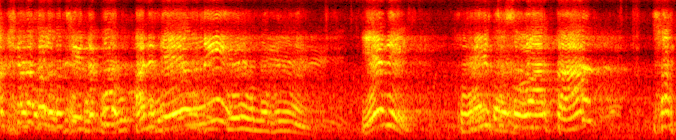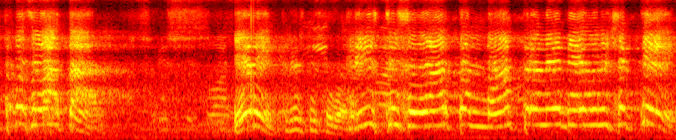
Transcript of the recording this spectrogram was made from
రక్షణ కలుగు చేయటకు అది దేవుని. ఏది? క్రీస్తు సువార్త? స్వస్థత సువార్త ఏది క్రీస్తు సువార్త. మాత్రమే దేవుని శక్తి.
